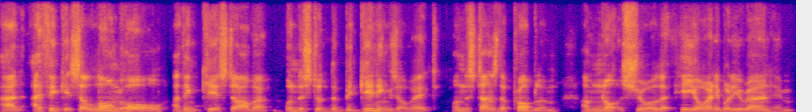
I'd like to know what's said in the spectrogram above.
And I think it's a long haul. I think Keir Starmer understood the beginnings of it, understands the problem. I'm not sure that he or anybody around him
